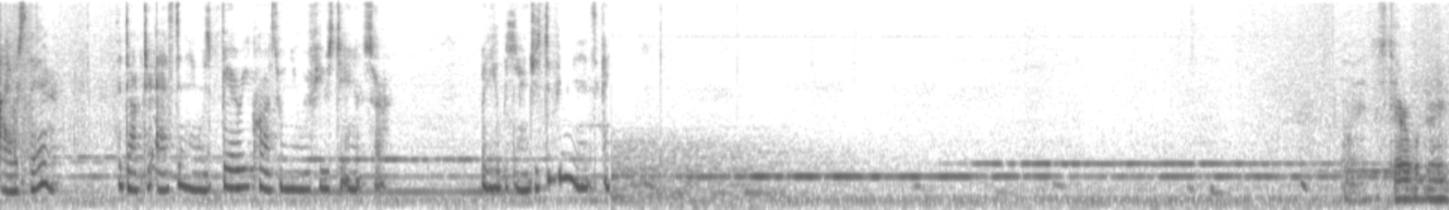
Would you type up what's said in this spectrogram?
I was there. The doctor asked, and he was very cross when you refused to answer. But he'll be here in just a few minutes, and I this terrible dream.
